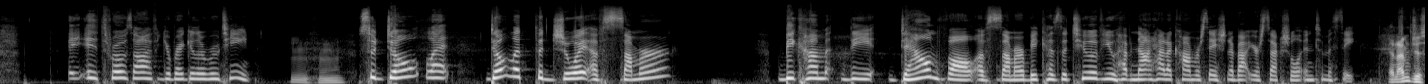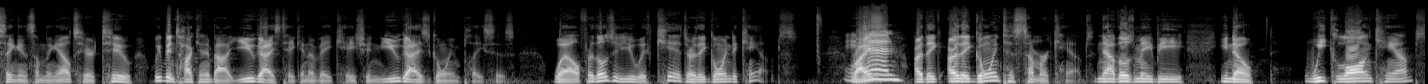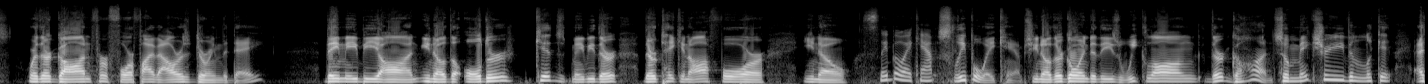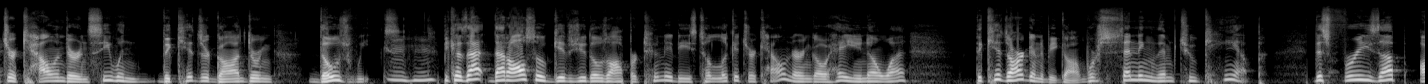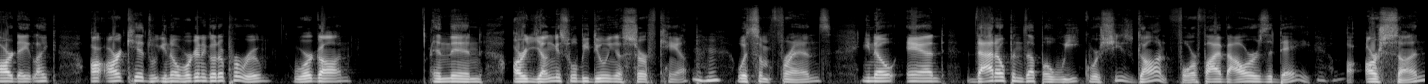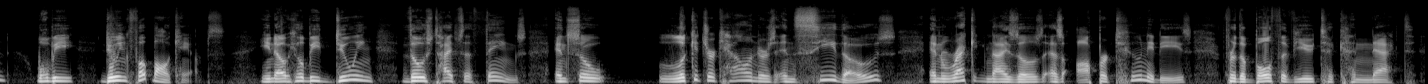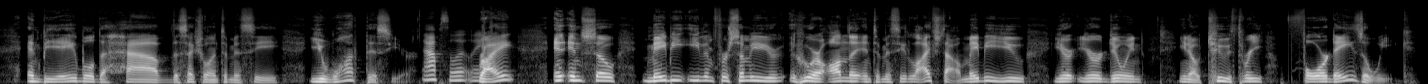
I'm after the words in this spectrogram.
it, it throws off your regular routine. Mm-hmm. So don't let don't let the joy of summer become the downfall of summer because the two of you have not had a conversation about your sexual intimacy. And I'm just thinking something else here too. We've been talking about you guys taking a vacation, you guys going places. Well, for those of you with kids, are they going to camps? Right? Are they are they going to summer camps? Now those may be, you know, week long camps where they're gone for four or five hours during the day. They may be on, you know, the older kids, maybe they're they're taking off for, you know, Sleepaway camp. sleepaway camps. You know, they're going to these week long, they're gone. So make sure you even look at, at your calendar and see when the kids are gone during those weeks. Mm-hmm. Because that that also gives you those opportunities to look at your calendar and go, "Hey, you know what? The kids are going to be gone. We're sending them to camp." This frees up our day like our, our kids, you know, we're going to go to Peru. We're gone. And then our youngest will be doing a surf camp mm-hmm. with some friends, you know, and that opens up a week where she's gone four or five hours a day. Mm-hmm. Our- Our son will be doing football camps, you know, he'll be doing those types of things. And so look at your calendars and see those and recognize those as opportunities for the both of you to connect and be able to have the sexual intimacy you want this year. Absolutely. right? And, and so maybe even for some of you who are on the intimacy lifestyle maybe you you're you're doing you know two three four days a week.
